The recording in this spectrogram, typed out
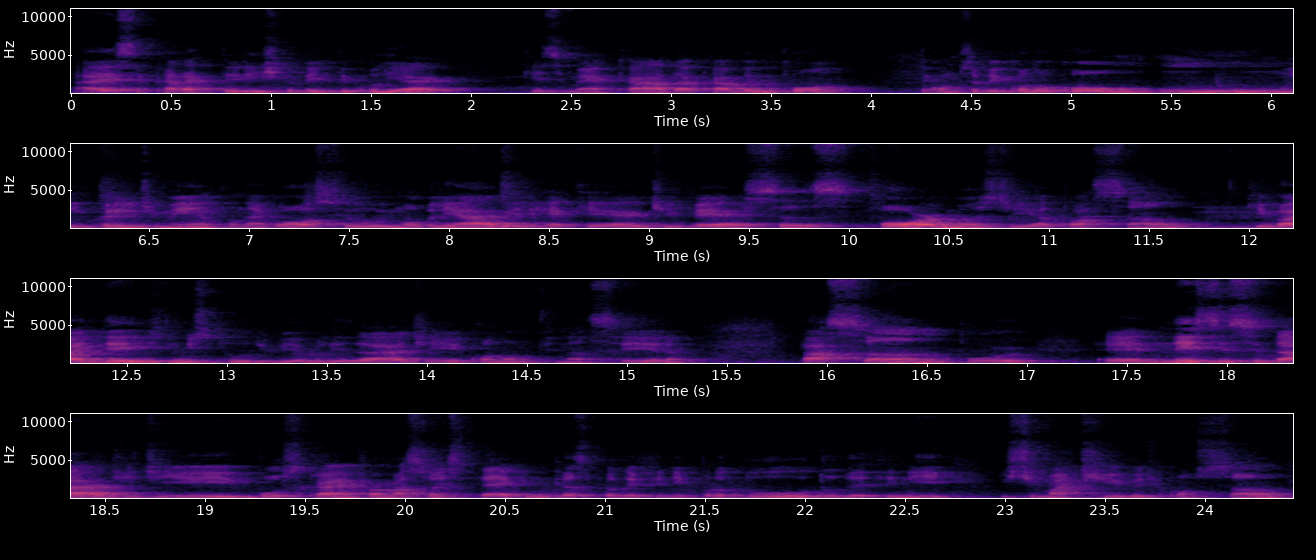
a essa característica bem peculiar que esse mercado acaba impondo. Como você bem colocou, um empreendimento, um negócio imobiliário, ele requer diversas formas de atuação, que vai desde um estudo de viabilidade econômico-financeira, passando por é, necessidade de buscar informações técnicas para definir produto, definir estimativa de construção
